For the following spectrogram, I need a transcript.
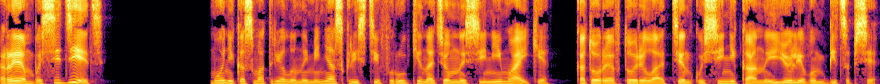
«Рэмбо, сидеть!» Моника смотрела на меня, скрестив руки на темно-синей майке, которая вторила оттенку синяка на ее левом бицепсе.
